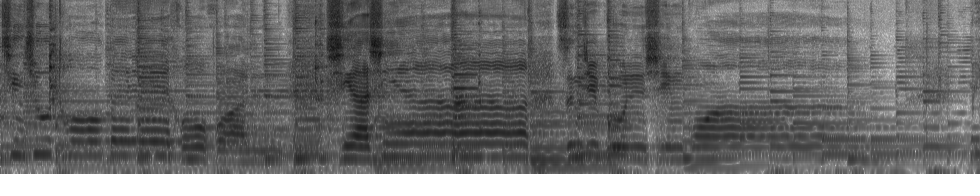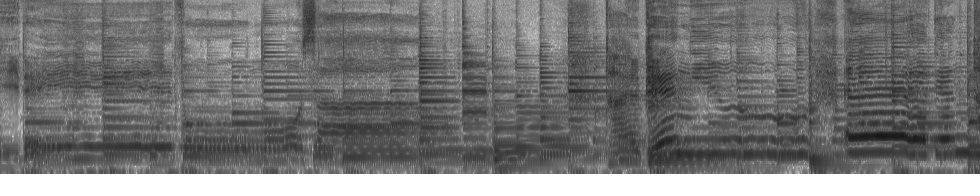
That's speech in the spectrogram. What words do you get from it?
亲像土地的呼唤，声声钻入阮心肝。朋友的电台，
